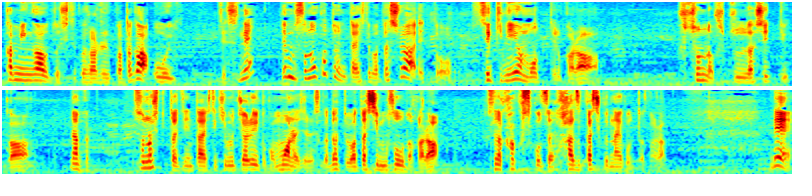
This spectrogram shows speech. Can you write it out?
カミングアウトしてくられる方が多いですね。でもそのことに対して私は、えっと、責任を持ってるからそんな普通だしっていうかなんかその人たちに対して気持ち悪いとか思わないじゃないですか。だって私もそうだからそんな隠すことは恥ずかしくないことだから。で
